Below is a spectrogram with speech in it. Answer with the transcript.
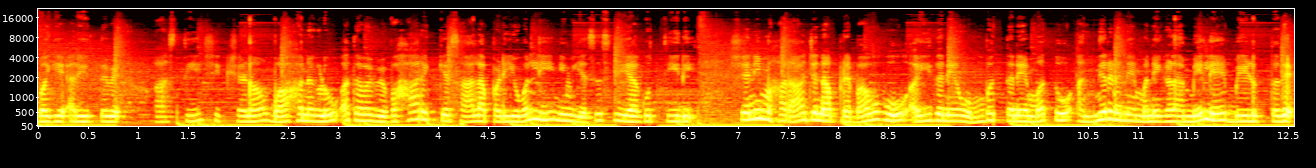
ಬಗೆಹರಿಯುತ್ತವೆ. ಆಸ್ತಿ, ಶಿಕ್ಷಣ, ವಾಹನಗಳು ಅಥವಾ ವ್ಯವಹಾರಕ್ಕೆ ಸಾಲ ಪಡೆಯುವಲ್ಲಿ ನೀವು ಯಶಸ್ವಿಯಾಗುತ್ತೀರಿ. ಶನಿ ಮಹಾರಾಜನ ಪ್ರಭಾವವು ಐದನೇ, ಒಂಬತ್ತನೇ ಮತ್ತು ಹನ್ನೆರಡನೇ ಮನೆಗಳ ಮೇಲೆ ಬೀಳುತ್ತದೆ.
